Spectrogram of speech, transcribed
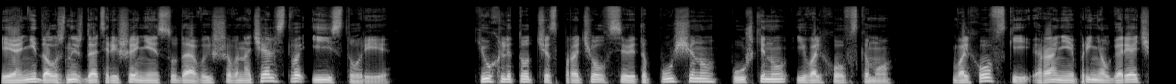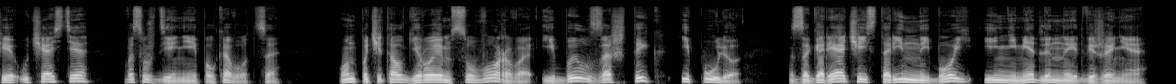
и они должны ждать решения суда высшего начальства и истории. Кюхле тотчас прочел все это Пущину, Пушкину и Вольховскому. Вольховский ранее принял горячее участие в осуждении полководца. Он почитал героем Суворова и был за штык и пулю, за горячий старинный бой и немедленные движения.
